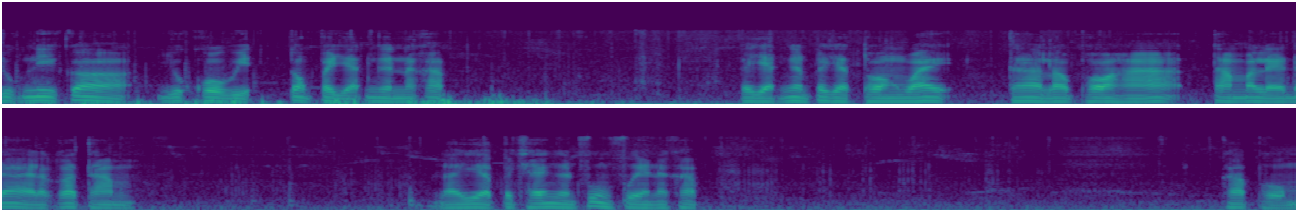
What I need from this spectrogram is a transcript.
ยุคนี้ก็ยุคโควิด ต้องประหยัดเงินนะครับ ประหยัดเงินประหยัดทองไว้ ถ้าเราพอหาทำอะไรได้เราก็ทำ เราอย่าไปใช้เงินฟุ่มเฟือยนะครับ ครับผม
